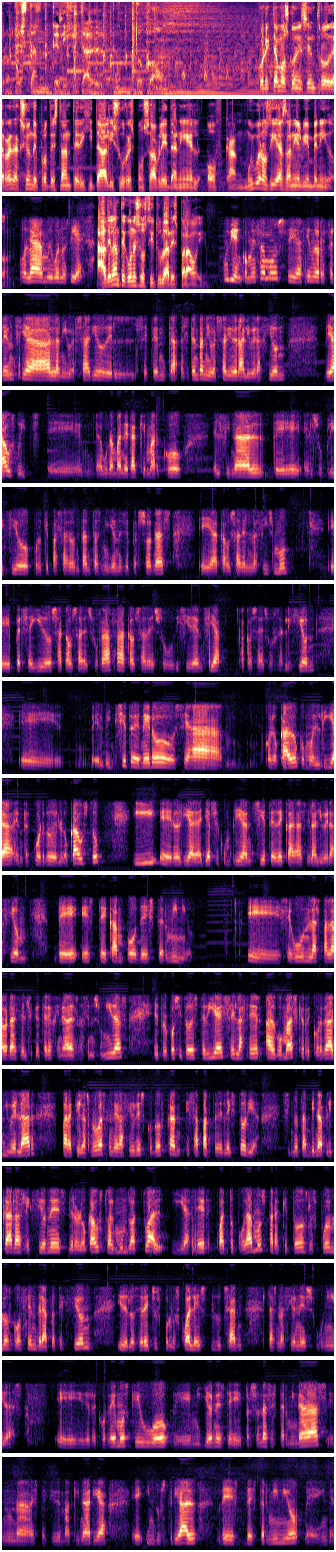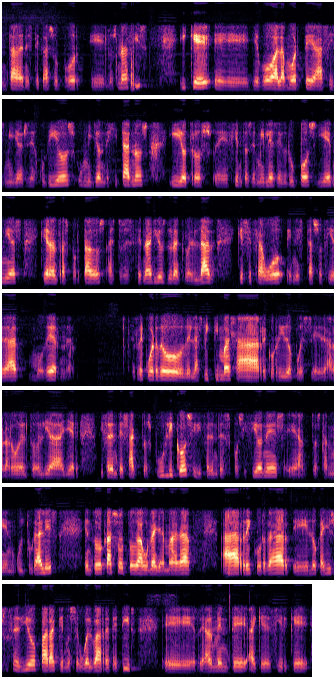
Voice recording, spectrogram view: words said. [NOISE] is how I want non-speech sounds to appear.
protestantedigital.com Conectamos con el centro de redacción de Protestante Digital y su responsable Daniel Ofkan. Muy buenos días, Daniel, bienvenido. Hola, muy buenos días. Adelante con esos titulares para hoy. Muy bien, comenzamos eh, haciendo referencia al aniversario del 70, 70 aniversario de la liberación de Auschwitz, eh, de alguna manera que marcó el final del suplicio por el que pasaron tantas millones de personas eh, a causa del nazismo, eh, perseguidos a causa de su raza, a causa de su disidencia, a causa de su religión. el 27 de enero se ha colocado como el día en recuerdo del holocausto y el día de ayer se cumplían siete décadas de la liberación de este campo de exterminio. Eh, según las palabras del secretario general de las Naciones Unidas, el propósito de este día es el hacer algo más que recordar y velar para que las nuevas generaciones conozcan esa parte de la historia, sino también aplicar las lecciones del holocausto al mundo actual y hacer cuanto podamos para que todos los pueblos gocen de la protección y de los derechos por los cuales luchan las Naciones Unidas. Eh, recordemos que hubo eh, millones de personas exterminadas en una especie de maquinaria eh, industrial de, exterminio inventada en este caso por los nazis y que llevó a la muerte a 6 millones de judíos, un millón de gitanos y otros cientos de miles de grupos y etnias que eran transportados a estos escenarios de una crueldad que se fraguó en esta sociedad moderna recuerdo de las víctimas ha recorrido pues eh, a lo largo del todo el día de ayer diferentes actos públicos y diferentes exposiciones, eh, actos también culturales. En todo caso, toda una llamada a recordar eh, lo que allí sucedió para que no se vuelva a repetir. realmente hay que decir que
